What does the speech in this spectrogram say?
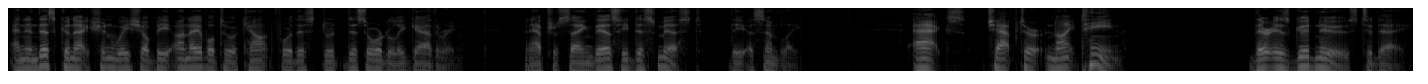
and in this connection we shall be unable to account for this disorderly gathering. And after saying this, he dismissed the assembly. Acts chapter 19. There is good news today.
